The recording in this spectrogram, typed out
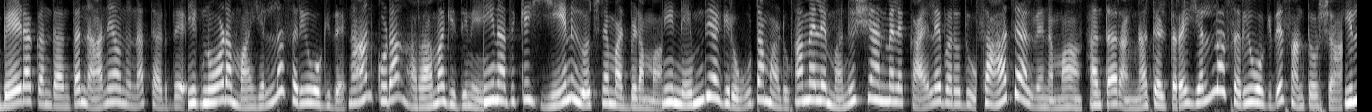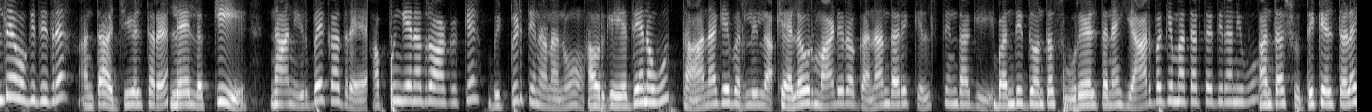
ಬೇಡ ಕಂದ ಅಂತ ನಾನೇ ಅವನನ್ನ ತಡ್ದೆ. ಈಗ ನೋಡಮ್ಮ, ಎಲ್ಲ ಸರಿ ಹೋಗಿದೆ. ನಾನ್ ಕೂಡ ಆರಾಮಾಗಿದ್ದೀನಿ. ನೀನ್ ಅದಕ್ಕೆ ಏನು ಯೋಚನೆ ಮಾಡ್ಬೇಡಮ್ಮ. ನೀನ್ ನೆಮ್ಮದಿಯಾಗಿರೋ ಊಟ ಮಾಡು. ಆಮೇಲೆ ಮನುಷ್ಯ ಅಂದ್ಮೇಲೆ ಕಾಯಿಲೆ ಬರೋದು ಸಹಜ ಅಲ್ವೇನಮ್ಮ? ಅಂತ ರಂಗನಾಥ್ ಹೇಳ್ತಾರೆ. ಎಲ್ಲ ಸರಿ ಹೋಗಿದೆ, ಸಂತೋಷ. ಇಲ್ದೆ ಹೋಗಿದಿದ್ರೆ ಅಂತ ಅಜ್ಜಿ ಹೇಳ್ತಾರೆ. ಲೇ ಲಕ್ಕಿ ನಾನ್ ಇರ್ಬೇಕಾದ್ರೆ ಅಪ್ಪಂಗೇನಾದ್ರೂ ಆಗಕ್ಕೆ ಬಿಟ್ಬಿಡ್ತೀನ ನಾನು. ಅವ್ರಿಗೆ ಎದೆ ನೋವು ತಾನಾಗೆ ಬರ್ಲಿಲ್ಲ. ಕೆಲವ್ರು ಮಾಡಿರೋ ಗನಾಂದಾರಿ ಕೆಲ್ಸದಿಂದಾಗಿ ಬಂದಿದ್ದು ಅಂತ ಸೂರ್ಯ ಹೇಳ್ತಾನೆ. ಯಾರ್ ಬಗ್ಗೆ ಮಾತಾಡ್ತಾ ಇದ್ದೀರಾ ನೀವು? ಅಂತ ಶ್ರುತಿ ಕೇಳ್ತಾಳೆ.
